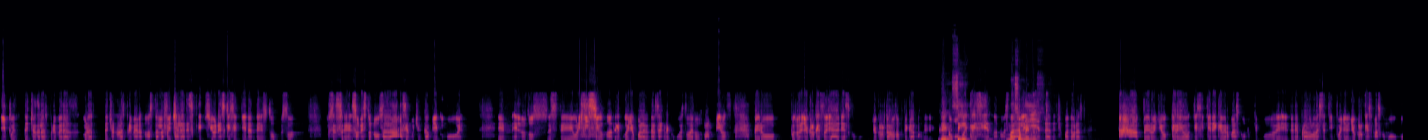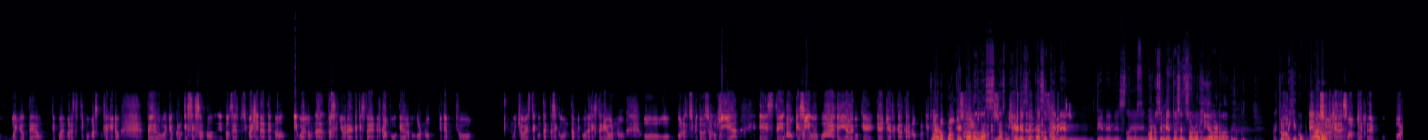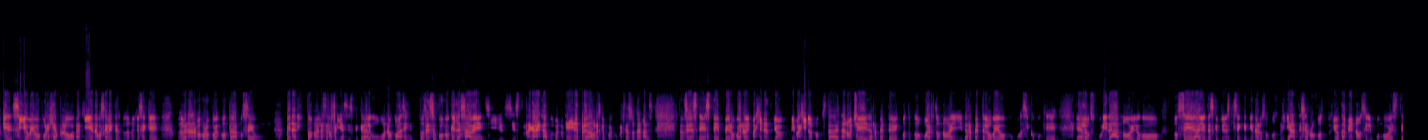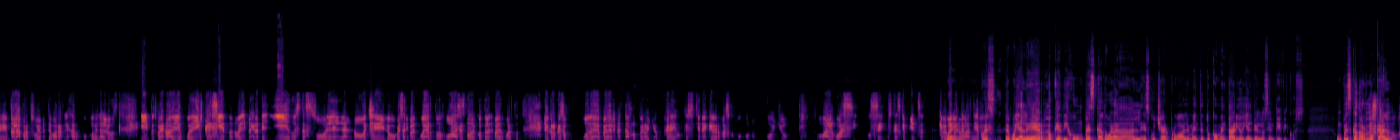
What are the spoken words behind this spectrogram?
Y pues, de hecho, de las primeras, o la, de hecho, no las primeras, ¿no? Hasta la fecha, las descripciones que se tienen de esto, pues son, pues eh, son esto, ¿no? O sea, hacen mucho hincapié como en, en, en, los dos este, orificios, ¿no? En el cuello para drenar sangre, como esto de los vampiros. Pero, pues bueno, yo creo que esto ya, ya es como yo creo que lo vamos a platicar, ¿no? De, cómo fue creciendo, ¿no? Esta más o menos. de chupacabras. Ajá, pero yo creo que sí tiene que ver más con un tipo de, depredador de este tipo. Yo, creo que es más como, como, un coyote, un tipo de animal de este tipo más que un felino. Pero yo creo que es eso, ¿no? Entonces, pues imagínate, ¿no? Igual, ¿no? Una, una señora que está en el campo, que a lo mejor no tiene mucho mucho este contacto así con, también con el exterior, ¿no? O, o conocimiento de zoología, este, aunque sí, o, hay algo que, que, hay que recalcar, ¿no? Porque claro, porque todas las, las mujeres de casa tienen, tienen este, conocimientos, en zoología, ¿verdad? Aquí en México, claro. En zoología de su ambiente, porque si yo vivo, por ejemplo, aquí en Aguascalientes, pues bueno, yo sé que, pues bueno, a lo mejor me puedo encontrar, no sé, un venadito, ¿no? En la Sierra Fría, si es que queda alguno o cosas así. Entonces supongo que ya sabe, si, si es una granja, pues bueno, que hay depredadores que pueden comerse a esos animales. Entonces, este, pero bueno, imaginen, yo me imagino, ¿no? Está en la noche y de repente encuentro todo muerto, ¿no? Y de repente lo veo como así como que a la oscuridad, ¿no? Y luego, no sé, hay descripciones que dicen que tiene los ojos brillantes y rojos, pues yo también, ¿no? Si le pongo este, una lámpara, pues obviamente va a reflejar un poco de la luz. Y pues bueno, ahí ya puede ir creciendo, ¿no? Imagínate el miedo, está sola en la noche y luego ves animales muertos o has estado encontrando animales muertos, yo creo que eso puede, puede alimentarlo, pero yo creo que sí tiene que ver más como con un coyote o algo así. No sé, ¿ustedes qué piensan? bueno, pues te voy a leer lo que dijo un pescador al escuchar probablemente tu comentario y el de los científicos. Un pescador local,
